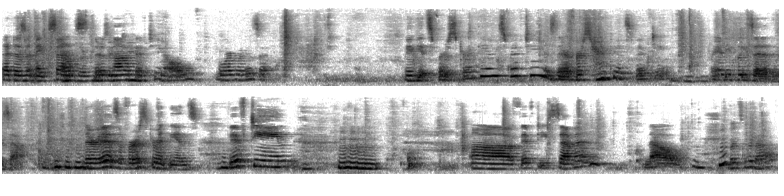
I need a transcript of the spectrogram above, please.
That doesn't make sense. Oh, there's not a 15. Oh, Lord, what is it? Maybe it's First Corinthians 15? Is there a First Corinthians 15? Randy, please edit this out. there is a First Corinthians 15. Uh, 57? No. What's it about?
